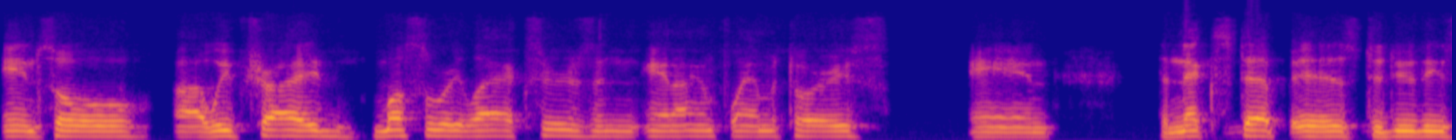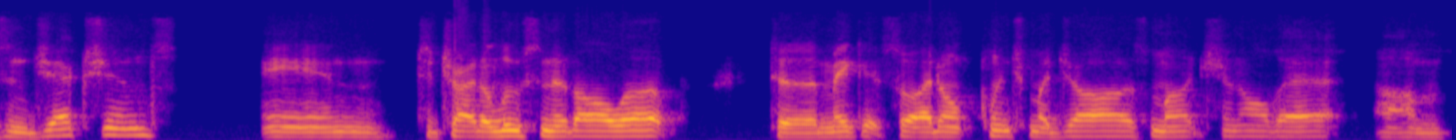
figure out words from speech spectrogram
And so uh, we've tried muscle relaxers and anti-inflammatories, and the next step is to do these injections and to try to loosen it all up to make it so I don't clench my jaw as much and all that. Um,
